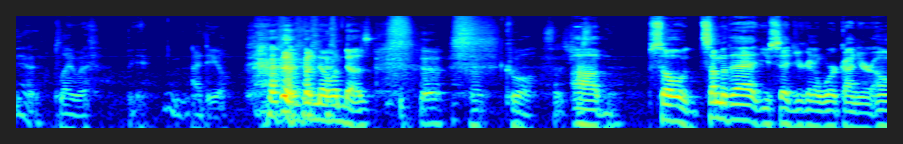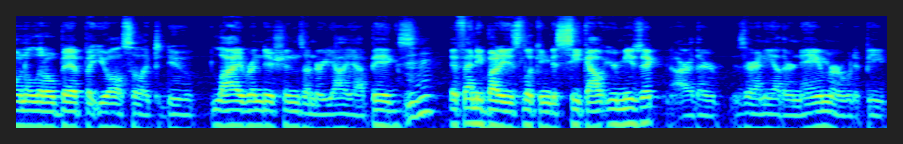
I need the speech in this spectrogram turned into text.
Yeah. play with, be ideal. but no one does. Cool. So it's just- Um, So some of that you said you're going to work on your own a little bit, but you also like to do live renditions under Yaya Biggs. Mhm. If anybody is looking to seek out your music, are there is there any other name or would it be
